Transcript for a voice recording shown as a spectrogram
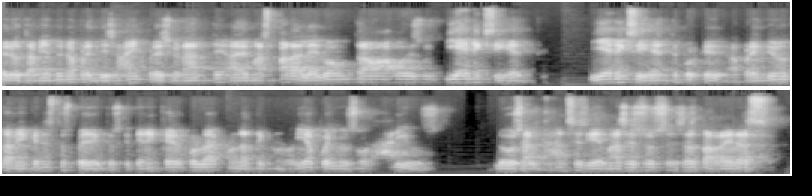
pero también de un aprendizaje impresionante, además paralelo a un trabajo de esos bien exigente, bien exigente, porque aprende uno también que en estos proyectos que tienen que ver con la, con la tecnología, pues los horarios, los alcances y demás, esos, esas barreras,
